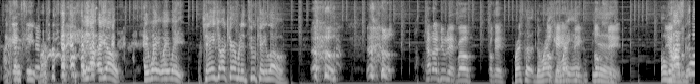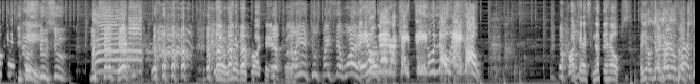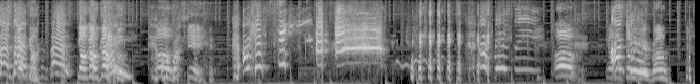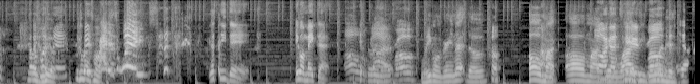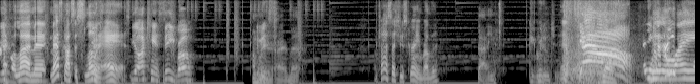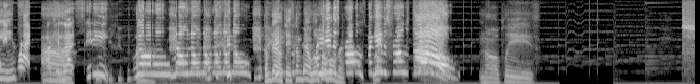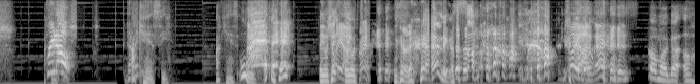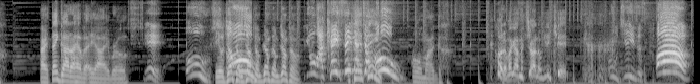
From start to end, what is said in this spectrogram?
I can't see, bro. Hey yo, hey yo, hey wait, wait, wait. Change your camera to 2K low. How do I do that, bro? Okay. Press the the right, Okay. the right I end. Oh yeah. shit. Oh Yo, my I god. still can't Yo, see. shoot, shoot. You Ah! shot that. Yo, we gotta go broadcast, Yeah, bro. Yo, he had two spaces at once. Hey, it bro. don't matter. I can't see on no angle. Broadcast, nothing helps. Hey yo, yo, Hey, yo, yo, Hurts, go. pass, pass, pass, Go. pass. Go, go, go. Hey, Oh, bro. shit. I can't see. Oh, I can't see. Oh. Yo, I my stomach can't. hurt, bro. Yo, yo, What's yo. that? Look at He this one. spread his wings. Yes, he did. He gonna make that. Oh, Really God, not. bro. Well, he gonna green that though. Oh my, oh my Oh, I got goodness. Why is he bro. doing this? Yeah, I ain't gonna lie, man. Mascots is slow in the ass. Yo, I can't see, bro. I'm Give me here. this. All right, bet. I'm trying to set you screen, brother. Got him. Get rid of Gucci. And- Yeah! Hey, yo, man, how lanes. I Ah. cannot see. No, no, no, no, no, no, no. Come down, Chase. Come down. My game pump is froze. My game is froze. No! No, please. Green out! Did I can't see. I can't see. Ooh, okay. Hey, yo. Oh, Hey, yo, Brad. yo, that, that nigga suck. oh, yeah, ass. Oh my god. Oh. All right. Thank God I have an AI, bro. Shit. Ooh. Hey, yo, jump oh, him, jump him, jump him, jump him. Yo, I can't see I that can't jump. see. Ooh. Oh my god. Hold up, I gotta make sure I don't get kicked. Oh, Jesus. Oh!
